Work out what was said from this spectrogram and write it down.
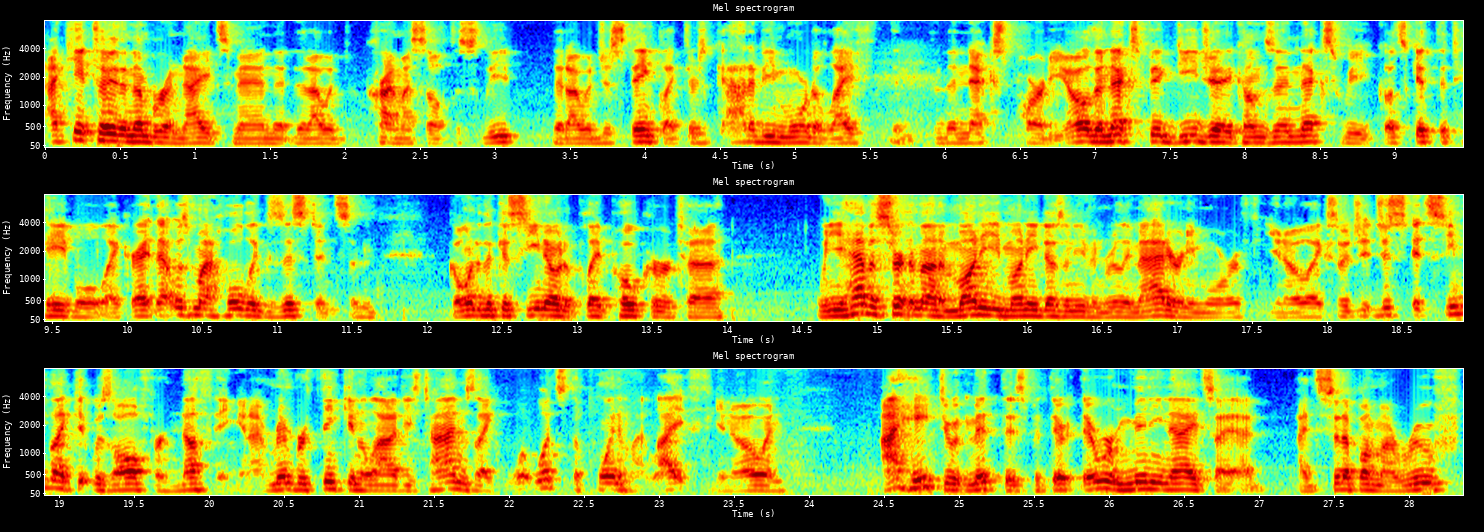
I can't tell you the number of nights, man, that, that I would cry myself to sleep. That I would just think like there's got to be more to life than, the next party. Oh, the next big DJ comes in next week. Let's get the table. Like right, that was my whole existence. And going to the casino to play poker to when you have a certain amount of money, money doesn't even really matter anymore. If you know, like, so it just it seemed like it was all for nothing. And I remember thinking a lot of these times, like, what, what's the point of my life, you know? And I hate to admit this, but there there were many nights I, I'd, I'd sit up on my roof,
